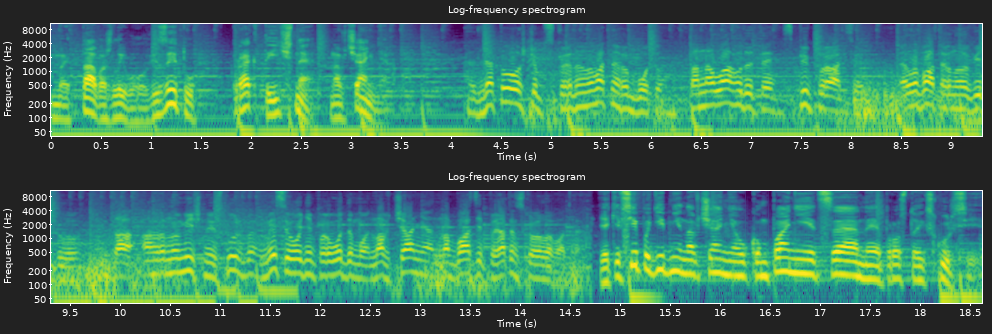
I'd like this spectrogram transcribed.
Мета важливого візиту практичне навчання. Для того, щоб скоординувати роботу та налагодити співпрацю елеваторного відділу та агрономічної служби, ми сьогодні проводимо навчання на базі Пирятинського елеватора. Як і всі подібні навчання у компанії, це не просто екскурсії,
